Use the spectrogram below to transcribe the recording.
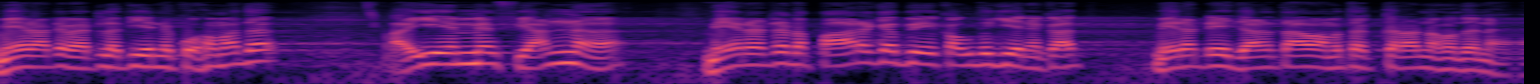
මේ රටේ වැටලා තියෙන්නේ කොහමද? IMF යන්න මේ රටට පාර කැපුවේ කවුද කියන එකත් මේ රටේ ජනතාව අමතක කරන්න හොඳ නැහැ.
